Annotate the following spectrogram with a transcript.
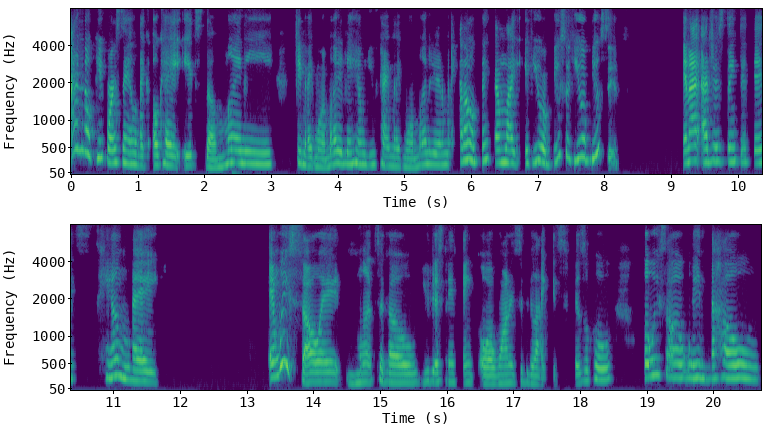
I know people are saying like, okay, it's the money. She make more money than him. You can't make more money than him. I don't think I'm like, if you're abusive, you're abusive. And I, I just think that that's him like, and we saw it months ago. You just didn't think or wanted to be like it's physical. But we saw when the whole,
